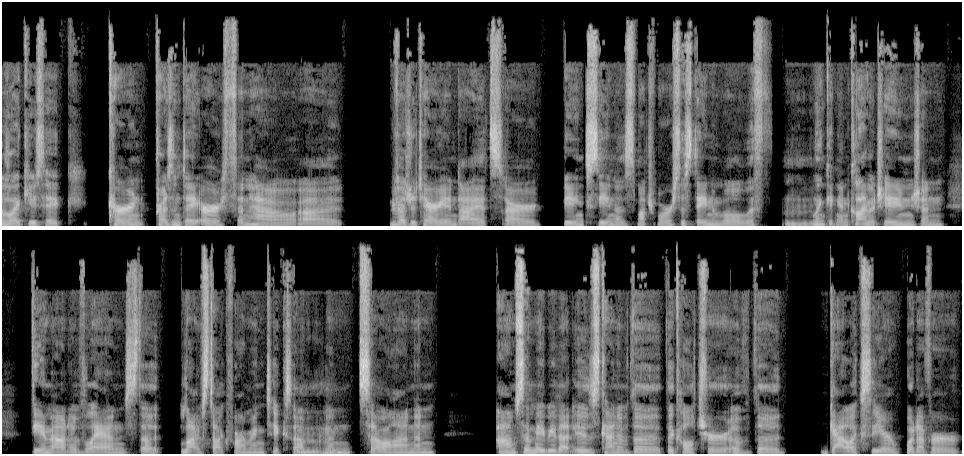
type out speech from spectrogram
like you take current present day Earth and how uh vegetarian diets are being seen as much more sustainable with Mhm. linking in climate change and the amount of land that livestock farming takes up Mhm. and so on. And um, so maybe that is kind of the the culture of the galaxy or whatever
